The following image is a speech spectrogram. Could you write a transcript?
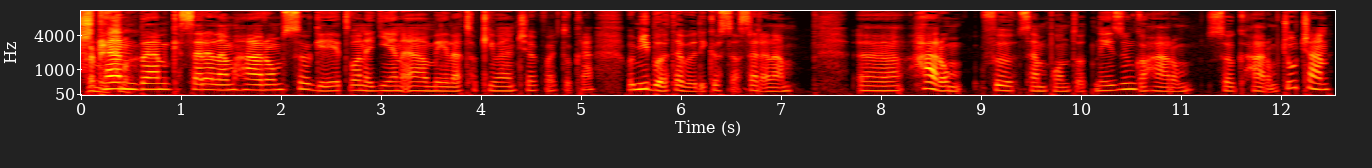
Sternbank szerelem három szögét. Van egy ilyen elmélet, ha kíváncsiak vagytok rá, hogy miből tevődik össze a szerelem. Uh, három fő szempontot nézünk a három szög három csúcsán,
